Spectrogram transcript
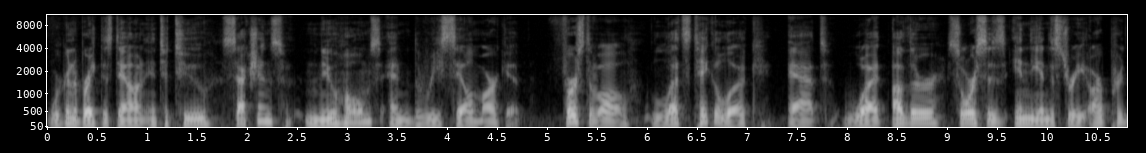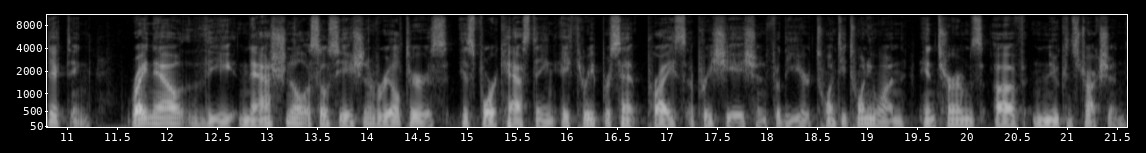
we're going to break this down into two sections new homes and the resale market. First of all, let's take a look at what other sources in the industry are predicting. Right now, the National Association of Realtors is forecasting a 3% price appreciation for the year 2021 in terms of new construction.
